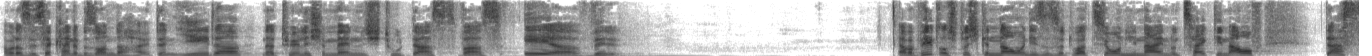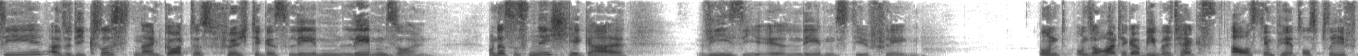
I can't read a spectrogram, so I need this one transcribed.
Aber das ist ja keine Besonderheit, denn jeder natürliche Mensch tut das, was er will. Aber Petrus spricht genau in diese Situation hinein und zeigt ihnen auf, dass sie, also die Christen, ein gottesfürchtiges Leben leben sollen. Und das ist nicht egal, wie sie ihren Lebensstil pflegen. Und unser heutiger Bibeltext aus dem Petrusbrief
